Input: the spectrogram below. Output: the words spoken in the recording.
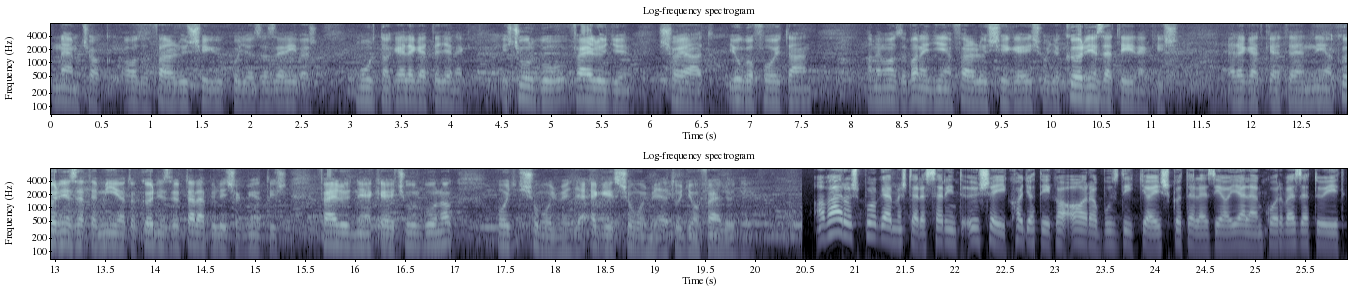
Nem csak az a felelősségük, hogy az ezer éves múltnak eleget tegyenek, és csurgó fejlődjön saját joga folytán, hanem az van egy ilyen felelőssége is, hogy a környezetének is eleget kell tenni, a környezete miatt, a környező települések miatt is fejlődnie kell egy csurgónak, hogy Somogy megye, egész Somogy megye tudjon fejlődni. A város polgármestere szerint őseik hagyatéka arra buzdítja és kötelezi a jelenkor vezetőit,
